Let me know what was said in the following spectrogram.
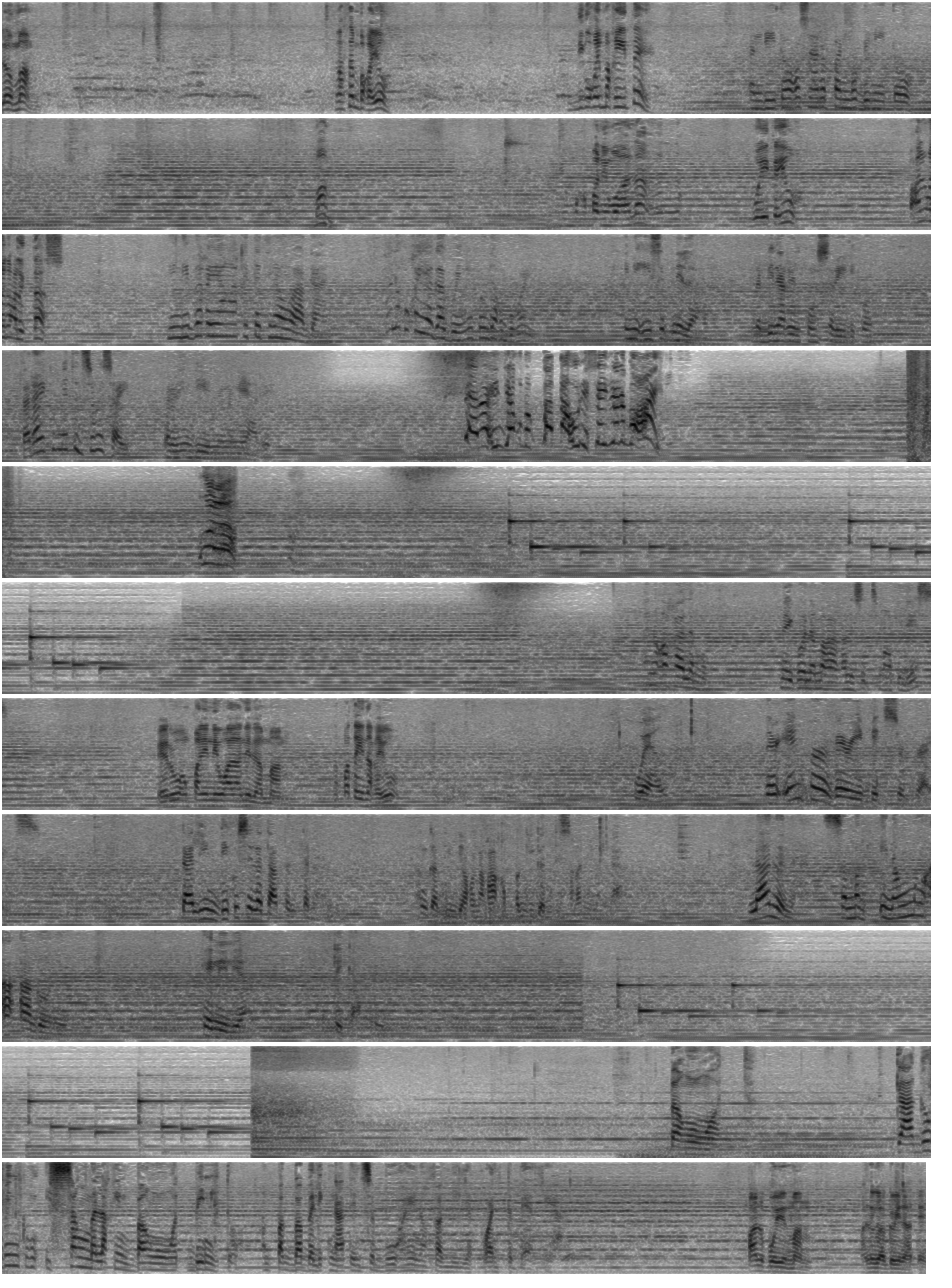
Hello, ma'am. Nasaan ba kayo? Hindi ko kayo makita eh. Andito ako sa harapan mo, Benito. Ma'am. Hindi ko makapaniwala. Buhay kayo. Paano kayo nakaligtas? Hindi ba kaya nga kita tinawagan? Ano ko kaya gagawin kung hindi ako buhay? Iniisip nila na binaril kong sarili ko. Para I committed suicide. Pero hindi yun yung nangyayari. Pero hindi ako magpapahuli sa inyo na buhay! Wala! Anong akala mo? Na ikaw na makakalusot sa mga pulis? Pero ang paniniwala nila, ma'am, napatay na kayo. Well, they're in for a very big surprise. Dahil hindi ko sila tatantanan hanggat hindi ako nakakapaghiganti sa kanila. Lalo na sa mag-inang mga aagaw nila. Kay Lilia at kay Catherine. Bangungot. Gagawin kong isang malaking bangungot, Benito, ang pagbabalik natin sa buhay ng pamilya Puentebella. Paano po yun, ma'am? Ano gagawin natin?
